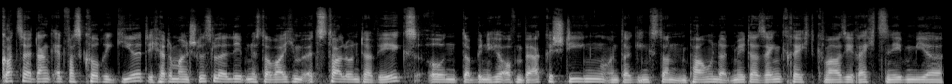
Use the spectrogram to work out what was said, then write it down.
Gott sei Dank etwas korrigiert. Ich hatte mal ein Schlüsselerlebnis, da war ich im Ötztal unterwegs und da bin ich auf den Berg gestiegen und da ging es dann ein paar hundert Meter senkrecht quasi rechts neben mir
